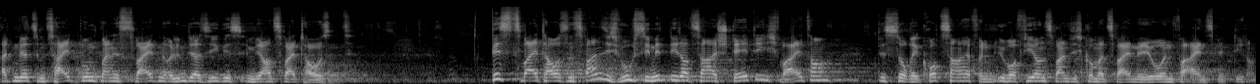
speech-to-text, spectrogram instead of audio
hatten wir zum Zeitpunkt meines zweiten Olympiasieges im Jahr 2000. Bis 2020 wuchs die Mitgliederzahl stetig weiter bis zur Rekordzahl von über 24,2 Millionen Vereinsmitgliedern.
